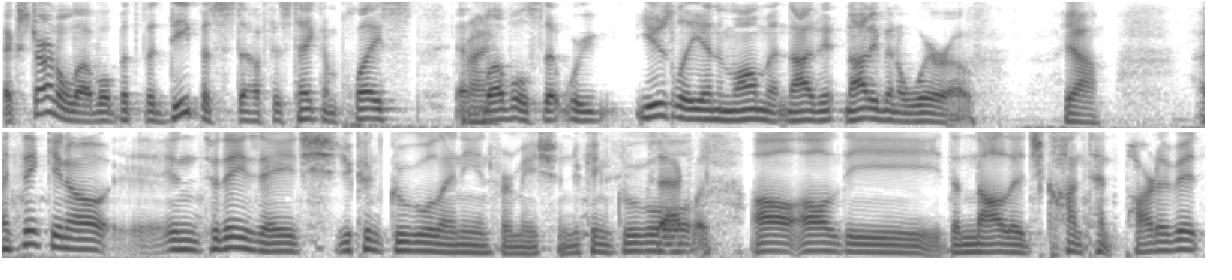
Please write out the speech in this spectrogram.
external level but the deepest stuff is taking place at Right. levels that we're usually in the moment not not even aware of Yeah. I think, you know, in today's age, you can Google any information. You can Google Exactly. all, all the the knowledge content part of it.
